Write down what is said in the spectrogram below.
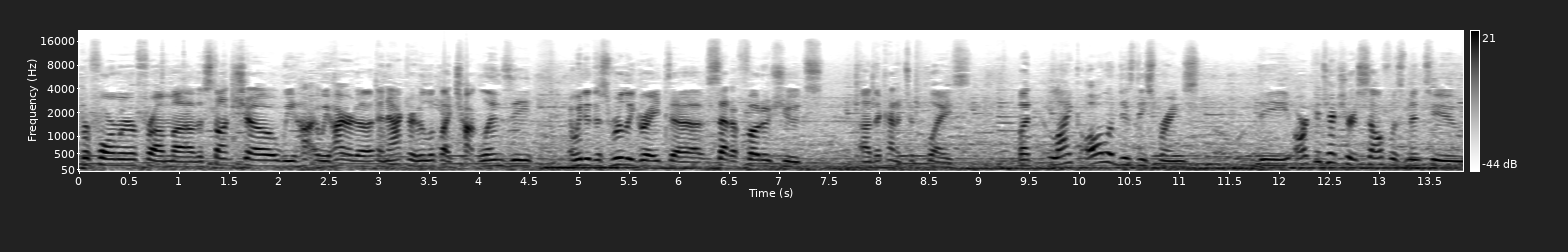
performer from uh, the stunt show. We hi- we hired a, an actor who looked like Jock Lindsey, and we did this really great uh, set of photo shoots uh, that kind of took place. But like all of Disney Springs, the architecture itself was meant to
